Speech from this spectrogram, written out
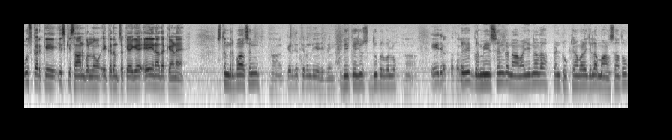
ਉਸ ਕਰਕੇ ਇਸ ਕਿਸਾਨ ਵੱਲੋਂ ਇਹ ਕਦਮ ਚੱਕਿਆ ਗਿਆ ਇਹ ਇਹਨਾਂ ਦਾ ਕਹਿਣਾ ਹੈ। ਸਤਿੰਦਰਪਾਲ ਸਿੰਘ। ਹਾਂ ਕਿਹੜੀ ਜਥੇਬੰਦੀ ਹੈ ਜੀ ਆਪਣੀ? ਬੀਕੇਯੂ ਸਿੱਧੂਪੁਰ ਵੱਲੋਂ। ਹਾਂ ਇਹ ਪਤਾ ਇਹ ਗੁਰਮੀਤ ਸਿੰਘ ਨਾਮ ਆ ਜੀ ਇਹਨਾਂ ਦਾ ਪਿੰਡ ਟੁੱਠਿਆਂ ਵਾਲੇ ਜ਼ਿਲ੍ਹਾ ਮਾਨਸਾ ਤੋਂ।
